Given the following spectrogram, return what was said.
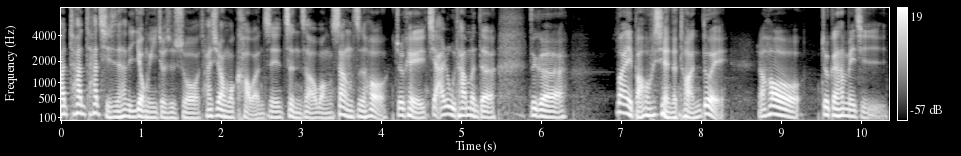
他他他其实他的用意就是说，他希望我考完这些证照往上之后，就可以加入他们的这个卖保险的团队，然后就跟他们一起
